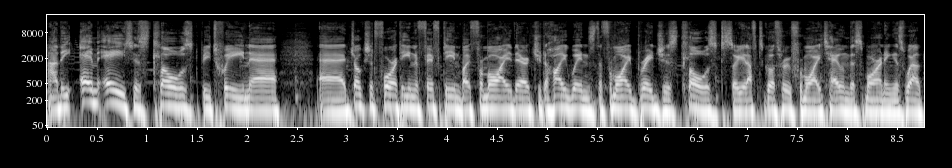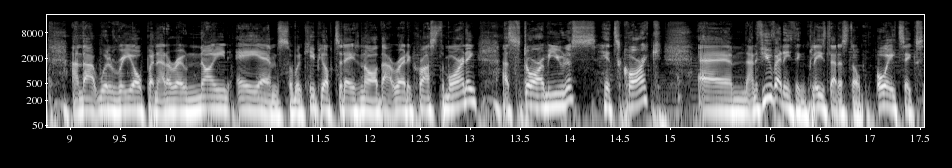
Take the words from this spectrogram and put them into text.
Uh, the M8 is closed between uh, uh, junction 14 and 15 by Fermoy there due to high winds. The Fermoy Bridge is closed, so you'll have to go through Fermoy Town this morning as well. And that will reopen at around 9 a.m. So we'll keep you up to date on all that right across the morning as Storm Eunice hits Cork. Um, and if you have anything, please let us know. 086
